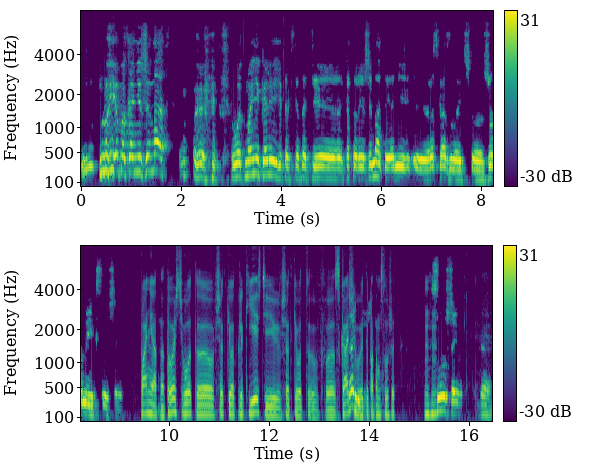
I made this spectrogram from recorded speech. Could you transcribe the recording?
Ну, я пока не женат. Э, Вот мои коллеги, так сказать, э, которые женаты, они э, рассказывают, что жены их слушают. Понятно. То есть вот все-таки отклик есть, и все-таки вот э, в- скачивают и Конечно. потом слушают. Мгм. Слушаю, да.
